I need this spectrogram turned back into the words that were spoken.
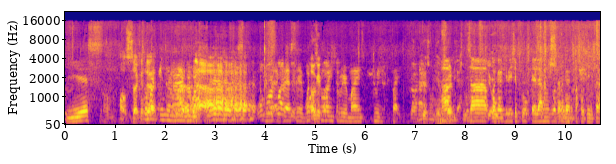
Yes. I'll second So Mark, that. in the ring, One more aggressive. What was Okay. going through your mind during the fight? You guys want to hit Ah, Freddie too? sa pag-aggressive ko, kailangan ko talagang pasukin siya.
